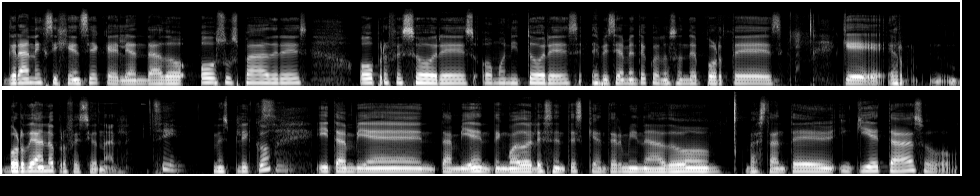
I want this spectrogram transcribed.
gran exigencia que le han dado o sus padres o profesores o monitores, especialmente cuando son deportes que er- bordean lo profesional. Sí, ¿Me explico? sí. Y también, también tengo adolescentes que han terminado bastante inquietas o,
